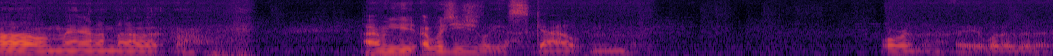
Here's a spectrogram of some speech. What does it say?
Oh man, I know it. I'm I was usually a scout and or in the, a what is it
